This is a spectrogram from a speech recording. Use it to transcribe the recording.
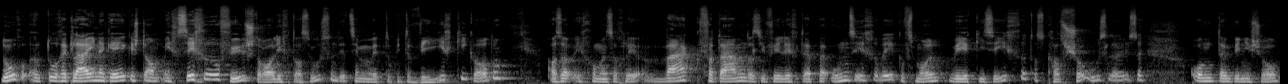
durch, durch einen kleinen Gegenstand mich sicherer fühle, strahle ich das aus. Und jetzt sind wir wieder bei der Wirkung, oder? Also ich komme so ein bisschen weg von dem, dass ich vielleicht eben unsicher wirke. Aufs Mal wirke ich sicher, das kann es schon auslösen. Und dann bin ich schon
